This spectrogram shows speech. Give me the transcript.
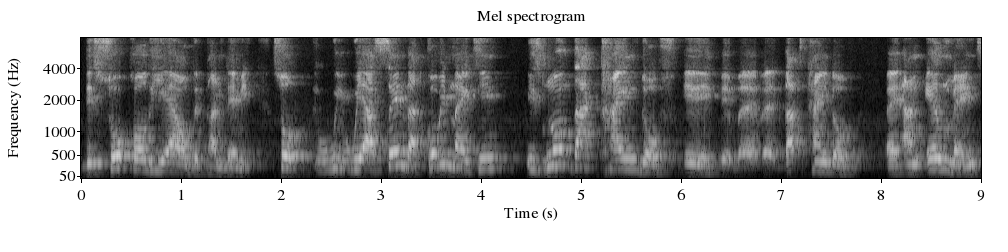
the so called year of the pandemic. So we, we are saying that COVID 19 is not that kind of, a, a, a, that kind of uh, an ailment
